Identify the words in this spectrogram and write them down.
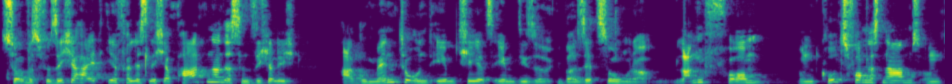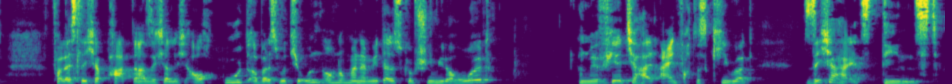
Service für Sicherheit, Ihr verlässlicher Partner. Das sind sicherlich Argumente und eben hier jetzt eben diese Übersetzung oder Langform und Kurzform des Namens und verlässlicher Partner sicherlich auch gut, aber das wird hier unten auch noch in der Meta-Description wiederholt. Und mir fehlt hier halt einfach das Keyword Sicherheitsdienst.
